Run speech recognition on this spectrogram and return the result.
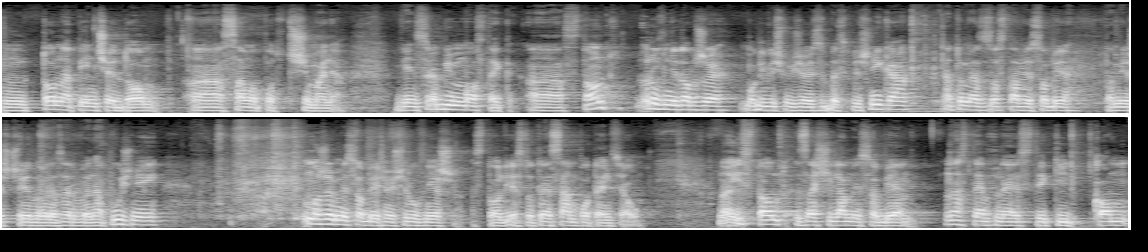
mm, to napięcie do samopodtrzymania. Więc robimy mostek stąd. Równie dobrze moglibyśmy wziąć z bezpiecznika, natomiast zostawię sobie tam jeszcze jedną rezerwę na później. Możemy sobie wziąć również stąd, jest to ten sam potencjał. No i stąd zasilamy sobie następne styki kom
